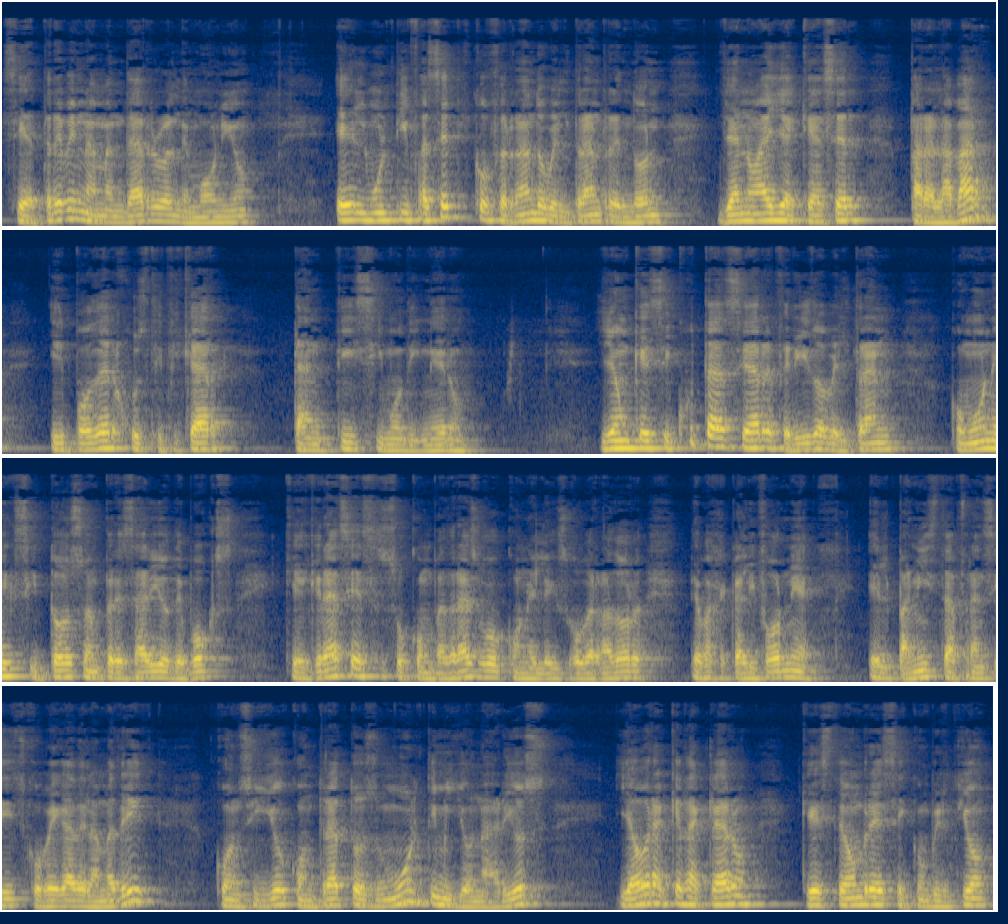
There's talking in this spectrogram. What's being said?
se atreven a mandarlo al demonio, el multifacético Fernando Beltrán Rendón ya no haya que hacer para lavar y poder justificar tantísimo dinero. Y aunque Cicuta se ha referido a Beltrán como un exitoso empresario de Vox que gracias a su compadrazgo con el exgobernador de Baja California, el panista Francisco Vega de la Madrid, consiguió contratos multimillonarios y ahora queda claro que este hombre se convirtió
